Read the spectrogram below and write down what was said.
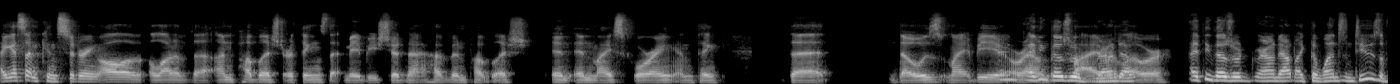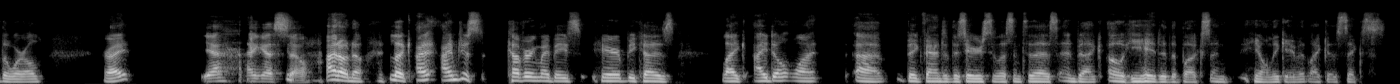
I guess I'm considering all of a lot of the unpublished or things that maybe should not have been published in in my scoring and think that those might be around I think those would round out lower. I think those would round out like the ones and twos of the world, right? Yeah, I guess so. I don't know. Look, I, I'm just covering my base here because like I don't want uh big fans of the series to listen to this and be like, oh, he hated the books and he only gave it like a six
